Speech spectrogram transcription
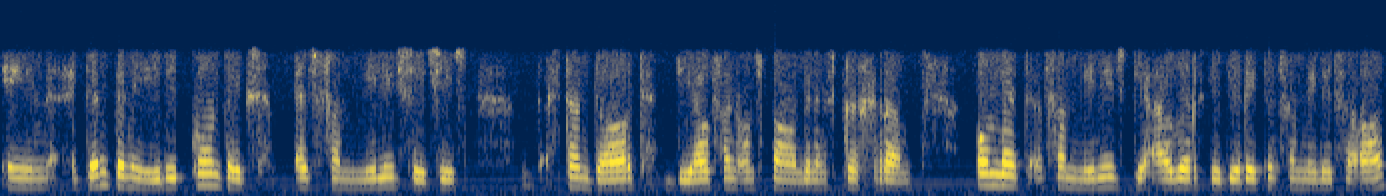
En ek dink binne hierdie konteks is familiesessies standaard deel van ons behandelingsprogram omdat families die ouers die direkte familie veral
